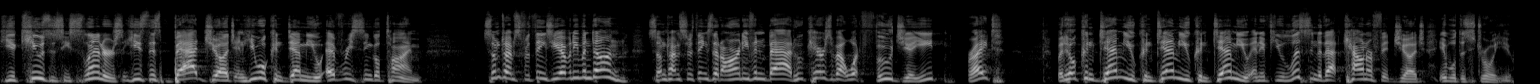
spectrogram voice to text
He accuses, he slanders. He's this bad judge, and he will condemn you every single time. Sometimes for things you haven't even done, sometimes for things that aren't even bad. Who cares about what food you eat, right? But he'll condemn you, condemn you, condemn you. And if you listen to that counterfeit judge, it will destroy you.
